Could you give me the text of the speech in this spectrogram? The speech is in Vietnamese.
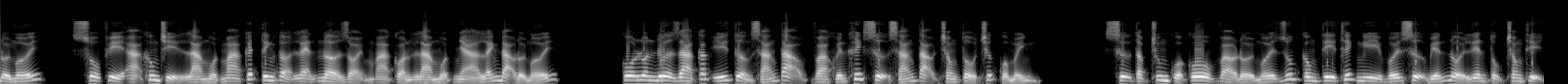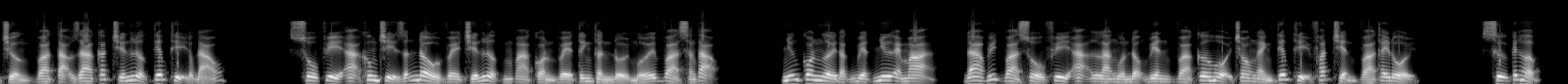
Đổi mới, Sophie ạ không chỉ là một marketing tợ lẹn nở giỏi mà còn là một nhà lãnh đạo đổi mới. Cô luôn đưa ra các ý tưởng sáng tạo và khuyến khích sự sáng tạo trong tổ chức của mình. Sự tập trung của cô vào đổi mới giúp công ty thích nghi với sự biến đổi liên tục trong thị trường và tạo ra các chiến lược tiếp thị độc đáo. Sophie ạ không chỉ dẫn đầu về chiến lược mà còn về tinh thần đổi mới và sáng tạo. Những con người đặc biệt như Emma, David và Sophie ạ là nguồn động viên và cơ hội cho ngành tiếp thị phát triển và thay đổi. Sự kết hợp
